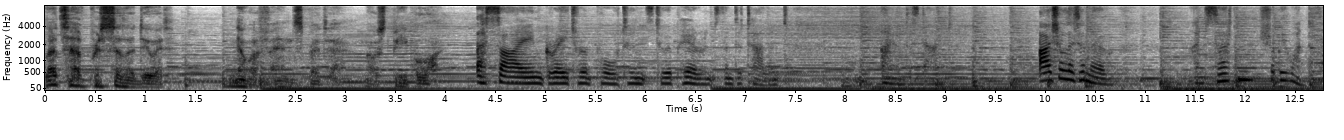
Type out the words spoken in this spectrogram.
Let's have Priscilla do it. No offense, but uh, most people. Assign greater importance to appearance than to talent. I understand. I shall let her know. I'm certain she'll be wonderful.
